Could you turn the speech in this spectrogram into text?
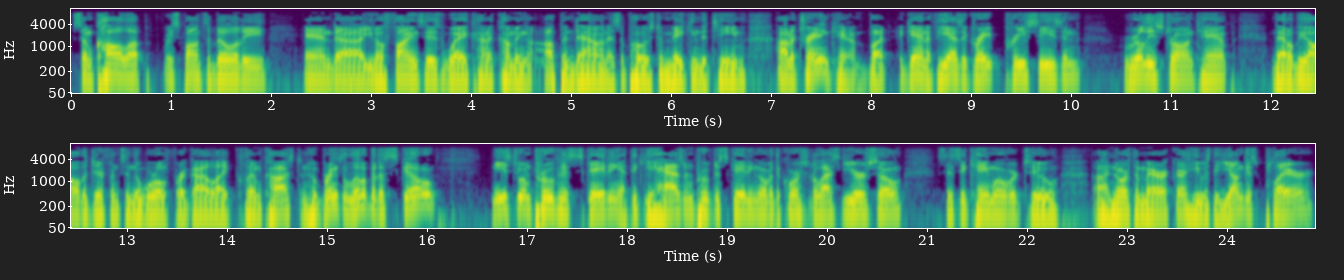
some call up responsibility and uh, you know finds his way kind of coming up and down as opposed to making the team out of training camp. But again, if he has a great preseason, really strong camp, That'll be all the difference in the world for a guy like Clem Kostin, who brings a little bit of skill, needs to improve his skating. I think he has improved his skating over the course of the last year or so since he came over to uh, North America. He was the youngest player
